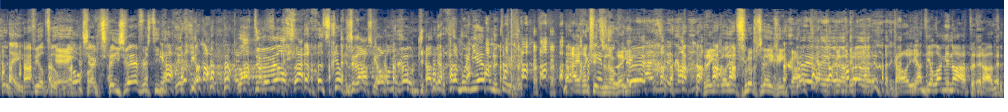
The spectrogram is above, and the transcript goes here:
nee, veel, veel het goedkoper. zijn twee zwervers die... Ja, ja, Laten we wel zijn. dat scheelt. Ze raaskallen nog ook. Ja, Ja, dat moet je niet hebben natuurlijk. Maar eigenlijk zitten ze er ook Breng goed. je, breng je wel je vluchtwegen in kaart? Ik ben erbij, hè? Ik haal je Ja, die al lang in de gaten gaten.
